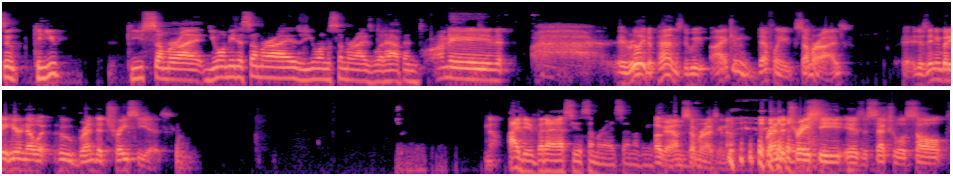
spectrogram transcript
So can you can you summarize? You want me to summarize, or you want to summarize what happened? I mean, it really depends. Do we? I can definitely summarize. Does anybody here know what who Brenda Tracy is? No, I do, but I asked you to summarize. So I don't think it's- Okay, I'm summarizing now. Brenda Tracy is a sexual assault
